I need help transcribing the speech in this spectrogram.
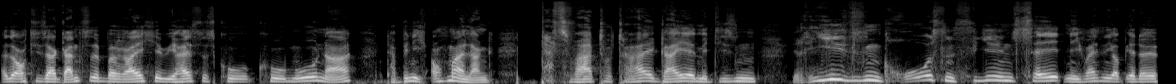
also auch dieser ganze Bereich hier, wie heißt es, Ko Komona, da bin ich auch mal lang. Das war total geil mit diesen riesengroßen, vielen Zelten. Ich weiß nicht, ob ihr da,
